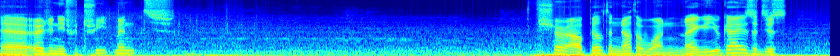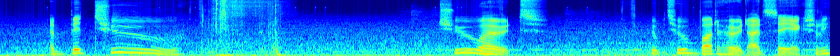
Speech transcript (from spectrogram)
Uh, urgent need for treatment. Sure, I'll build another one. Like, you guys are just a bit too... Too hurt. Too, too butt hurt, I'd say, actually.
